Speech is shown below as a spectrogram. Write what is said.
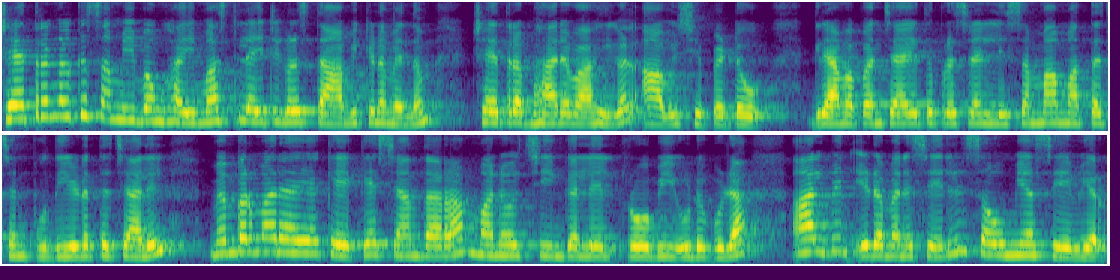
ക്ഷേത്രങ്ങൾക്ക് സമീപം ഹൈമാസ്റ്റ് ലൈറ്റുകൾ സ്ഥാപിക്കണമെന്നും ക്ഷേത്ര ഭാരവാഹികൾ ആവശ്യപ്പെട്ടു. ഗ്രാമപഞ്ചായത്ത് പ്രസിഡന്റ് ലിസമ്മ മത്തച്ചൻ പുതിയിടത്ത് ചാലിൽ മെമ്പർമാരായ K K Shantaram Manoj Cheenkallil Roby Udupuzha Albin Idamanasseril Soumya Xavier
